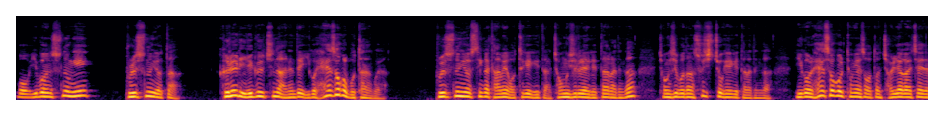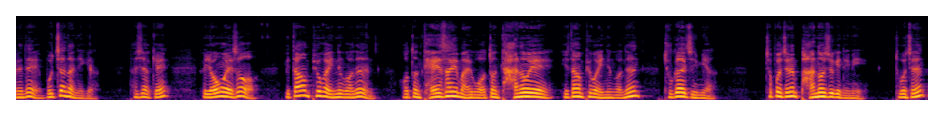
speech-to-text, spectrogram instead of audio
뭐 이번 수능이 불수능이었다. 글을 읽을 줄은 아는데 이거 해석을 못하는 거야. 불수능이었으니까 다음에 어떻게 해야겠다. 정시를 해야겠다라든가 정시보다는 수시 쪽 해야겠다라든가 이걸 해석을 통해서 어떤 전략을 짜야 되는데 못 짠다는 얘기야. 다시 할게. 그 영어에서 이 따옴표가 있는 거는 어떤 대사에 말고 어떤 단어에 이 따옴표가 있는 거는 두 가지 의미야. 첫 번째는 반어적인 의미. 두 번째는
